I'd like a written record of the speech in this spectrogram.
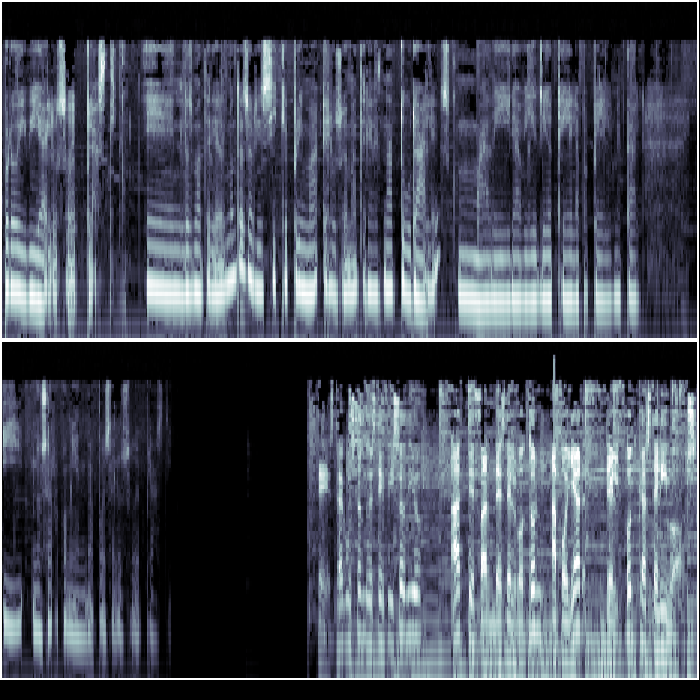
prohibía el uso de plástico. En los materiales Montessori sí que prima el uso de materiales naturales como madera, vidrio, tela, papel, metal y no se recomienda pues el uso de plástico. ¿Te está gustando este episodio? Hazte fan desde el botón apoyar del podcast de Nivos.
